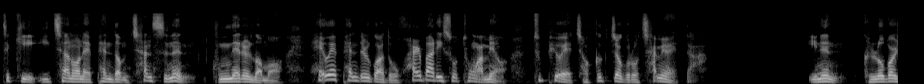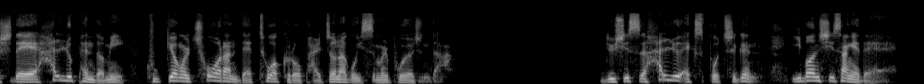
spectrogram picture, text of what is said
특히 이찬원의 팬덤 찬스는 국내를 넘어 해외 팬들과도 활발히 소통하며 투표에 적극적으로 참여했다. 이는 글로벌 시대의 한류 팬덤이 국경을 초월한 네트워크로 발전하고 있음을 보여준다. 뉴시스 한류 엑스포 측은 이번 시상에 대해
